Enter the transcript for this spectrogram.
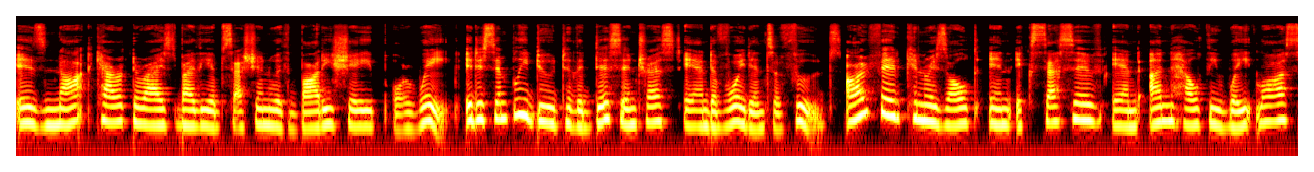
is not characterized by the obsession with body shape or weight. It is simply due due to the disinterest and avoidance of foods. ARFID can result in excessive and unhealthy weight loss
